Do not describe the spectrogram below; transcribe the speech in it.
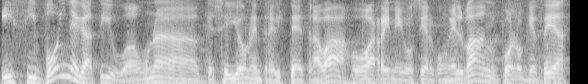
Y si voy negativo a una, qué sé yo, una entrevista de trabajo, a renegociar con el banco, a lo que sea,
